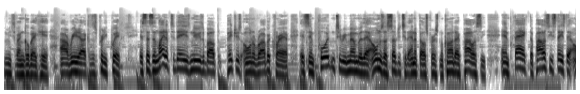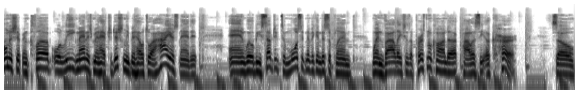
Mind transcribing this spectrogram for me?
let me see if I can go back here. I'll read it out because it's pretty quick. It says, in light of today's news about the Patriots owner Robert Kraft, it's important to remember that owners are subject to the NFL's personal conduct policy. In fact, the policy states that ownership and club or league management have traditionally been held to a higher standard and will be subject to more significant discipline when violations of personal conduct policy occur. So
